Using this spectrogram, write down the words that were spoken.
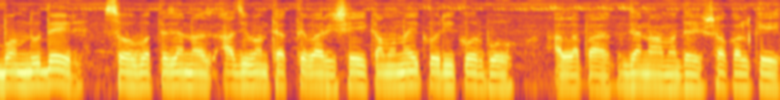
বন্ধুদের সোহবতে যেন আজীবন থাকতে পারি, সেই কামনাই করি, করব। আল্লাহ পাক যেন আমাদের সকলকে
